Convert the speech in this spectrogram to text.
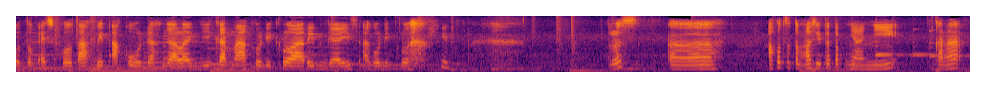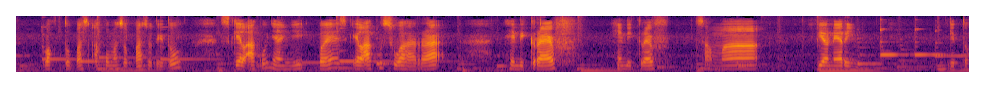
untuk eskul tafid aku udah nggak lagi karena aku dikeluarin guys. Aku dikeluarin. Terus uh, aku tetap masih tetap nyanyi karena waktu pas aku masuk pasut itu skill aku nyanyi. Pokoknya skill aku suara handicraft handicraft sama pioneering gitu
